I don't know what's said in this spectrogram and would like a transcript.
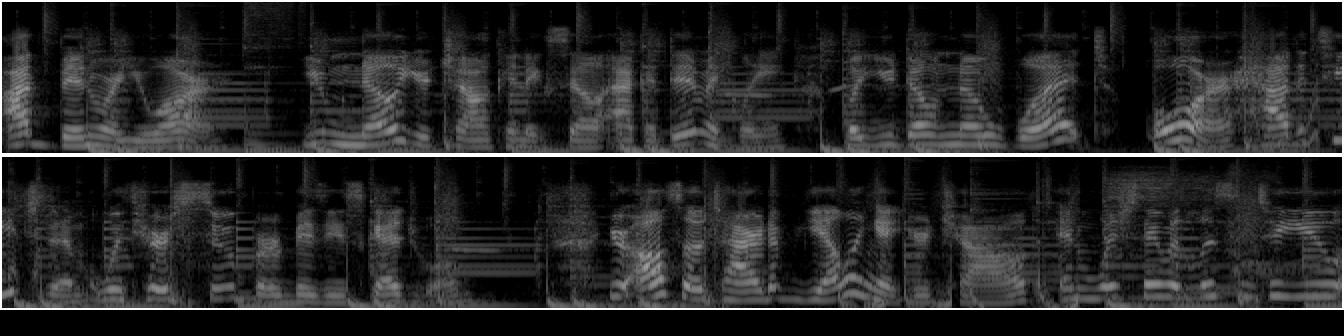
I've been where you are. You know your child can excel academically, but you don't know what or how to teach them with your super busy schedule. You're also tired of yelling at your child and wish they would listen to you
